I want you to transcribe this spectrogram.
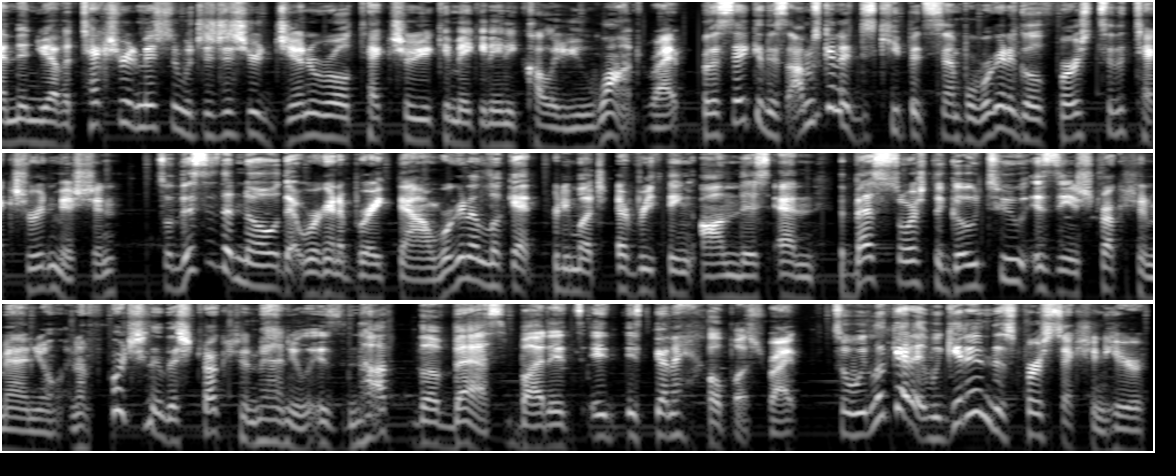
And then you have a texture emission, which is just your general texture. You can make it any color you want, right? For the sake of this, I'm just gonna just keep it simple. We're gonna go first to the texture emission. So this is the node that we're going to break down. We're going to look at pretty much everything on this and the best source to go to is the instruction manual. And unfortunately, the instruction manual is not the best, but it's it, it's going to help us, right? So we look at it, we get in this first section here.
